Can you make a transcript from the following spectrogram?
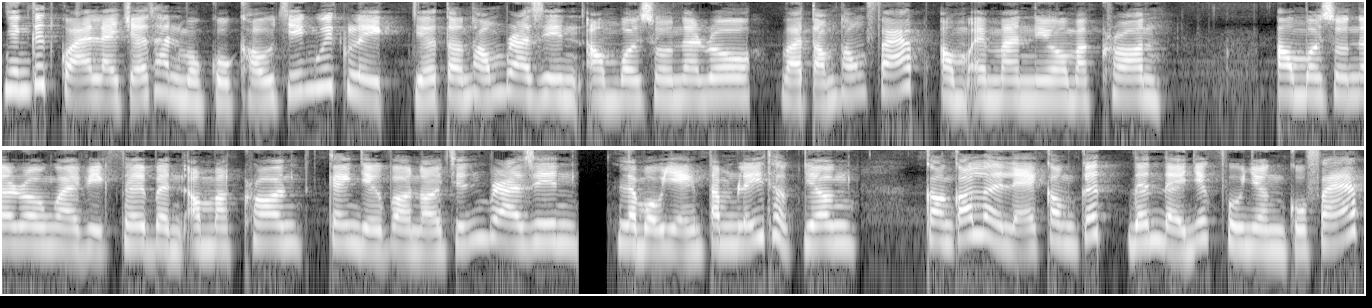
Nhưng kết quả lại trở thành một cuộc khẩu chiến quyết liệt giữa Tổng thống Brazil ông Bolsonaro và Tổng thống Pháp ông Emmanuel Macron. Ông Bolsonaro ngoài việc phê bình ông Macron can dự vào nội chính Brazil là một dạng tâm lý thực dân, còn có lời lẽ công kích đến đệ nhất phu nhân của Pháp.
